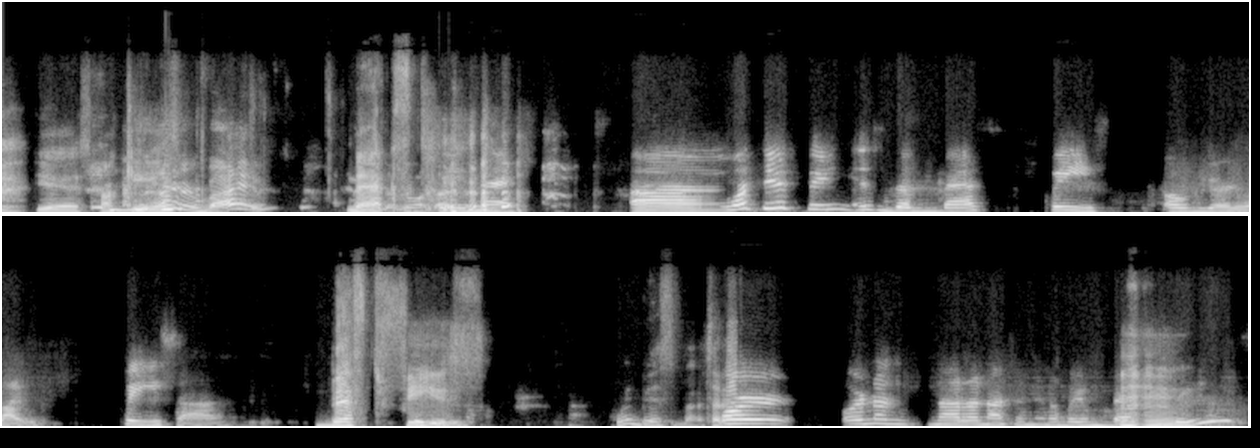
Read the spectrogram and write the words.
Yes. Okay. I survive. Next. Okay, next. Uh, what do you think is the best phase of your life? Phase, ah. Best face. May best ba? Charot. Or, or na, naranasan niyo na ba yung best Mm-mm. phase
